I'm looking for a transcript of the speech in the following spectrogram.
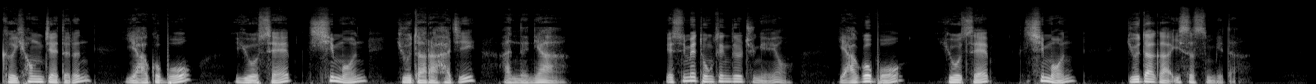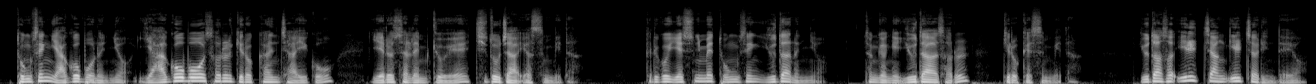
그 형제들은 야고보, 요셉, 시몬, 유다라 하지 않느냐. 예수님의 동생들 중에요. 야고보, 요셉, 시몬, 유다가 있었습니다. 동생 야고보는요, 야고보서를 기록한 자이고 예루살렘 교회의 지도자였습니다. 그리고 예수님의 동생 유다는요, 성경의 유다서를 기록했습니다. 유다서 1장 1절인데요.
